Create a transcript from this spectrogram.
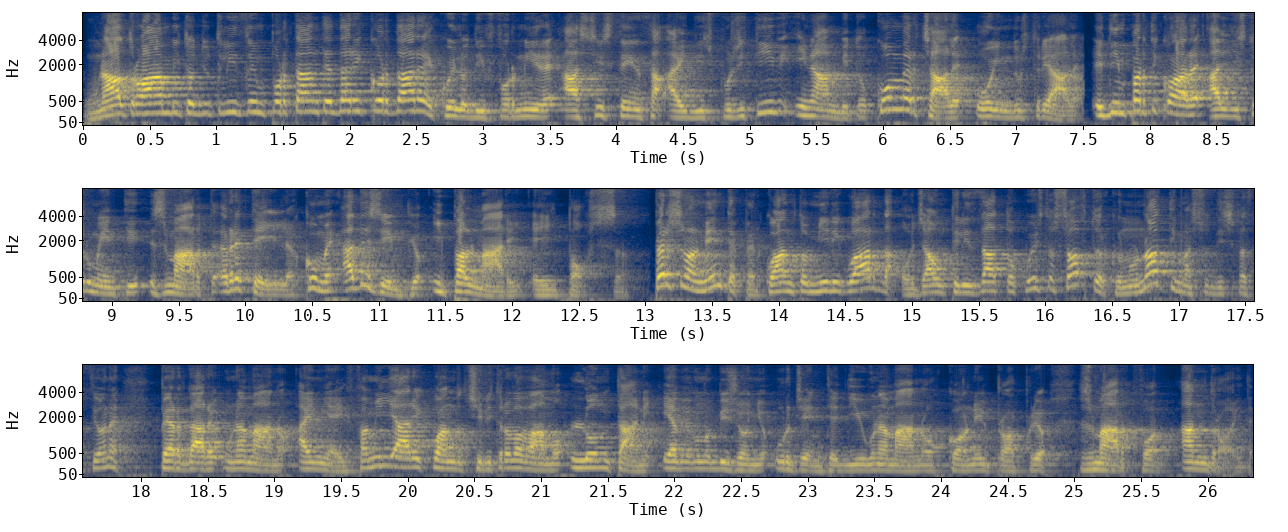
Un altro ambito di utilizzo importante da ricordare è quello di fornire assistenza ai dispositivi in ambito commerciale o industriale ed in particolare agli strumenti smart retail come ad esempio i palmari e i POS. Personalmente, per quanto mi riguarda, ho già utilizzato questo software con un'ottima soddisfazione per dare una mano ai miei miei familiari quando ci ritrovavamo lontani e avevano bisogno urgente di una mano con il proprio smartphone Android.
